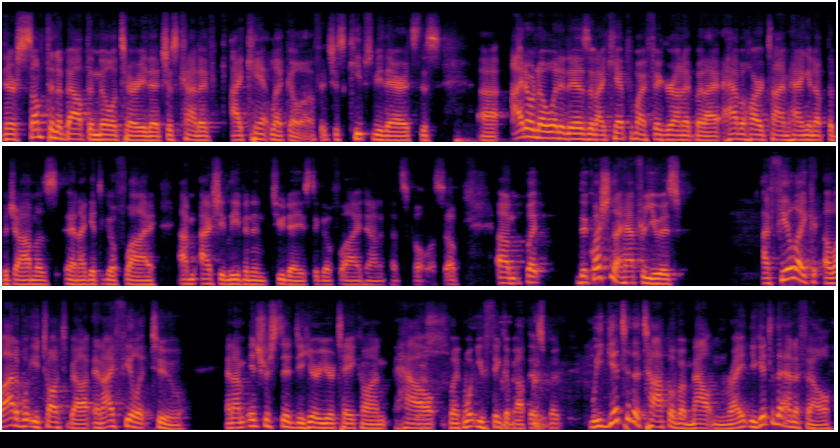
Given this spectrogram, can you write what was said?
there's something about the military that just kind of I can't let go of. It just keeps me there. It's this uh, I don't know what it is, and I can't put my finger on it, but I have a hard time hanging up the pajamas, and I get to go fly. I'm actually leaving in two days to go fly down in Pensacola. So, um, but the question I have for you is, I feel like a lot of what you talked about, and I feel it too, and i'm interested to hear your take on how like what you think about this but we get to the top of a mountain right? You get to the nfl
